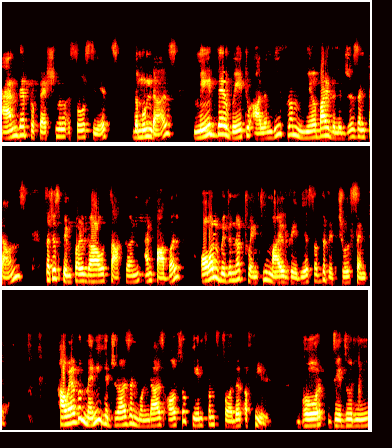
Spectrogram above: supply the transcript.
and their professional associates, the mundas, made their way to Alandi from nearby villages and towns such as Pimpalgaon, Chakan, and Pabal, all within a 20 mile radius of the ritual center. However, many hijras and mundas also came from further afield. Bhor, Jejuri,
